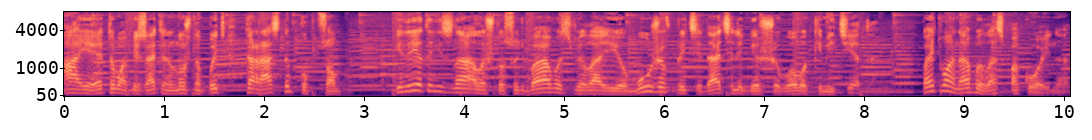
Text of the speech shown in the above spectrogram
А этому обязательно нужно быть красным купцом. Генрета не знала, что судьба возвела ее мужа в председателя биржевого комитета. Поэтому она была спокойна.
